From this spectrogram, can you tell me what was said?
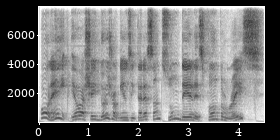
Porém, eu achei dois joguinhos interessantes. Um deles, Phantom Race.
